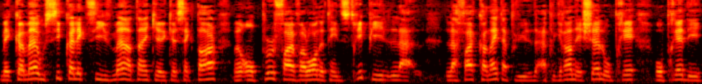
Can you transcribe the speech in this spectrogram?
mais comment aussi collectivement en tant que, que secteur, euh, on peut faire valoir notre industrie, puis la, la faire connaître à plus, à plus grande échelle auprès, auprès des,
